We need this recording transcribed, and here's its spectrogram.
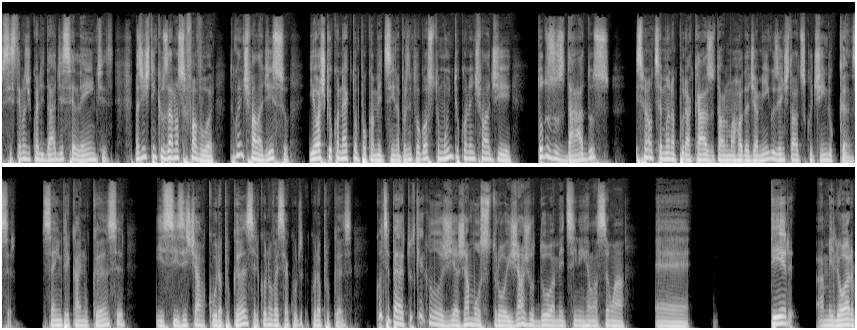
sistemas de qualidade excelentes. Mas a gente tem que usar a nosso favor. Então, quando a gente fala disso, e eu acho que eu conecto um pouco a medicina, por exemplo, eu gosto muito quando a gente fala de todos os dados. Esse final de semana, por acaso, estava numa roda de amigos e a gente estava discutindo câncer. Sempre cai no câncer e se existe a cura para o câncer e quando vai ser a cura para o câncer. Quando você pega tudo que a tecnologia já mostrou e já ajudou a medicina em relação a é, ter a melhor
